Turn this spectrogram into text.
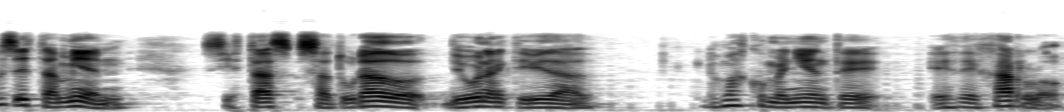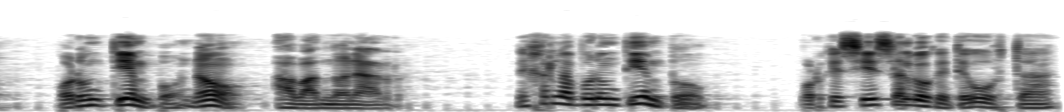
veces también, si estás saturado de una actividad, lo más conveniente es dejarlo por un tiempo, no abandonar. Dejarla por un tiempo. Porque si es algo que te gusta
